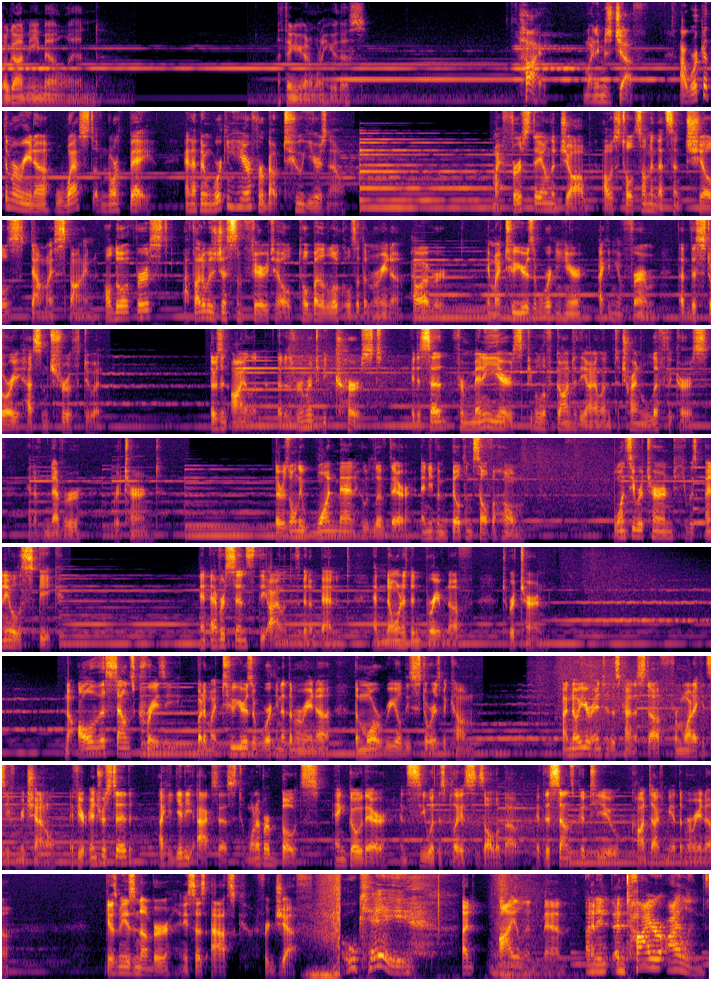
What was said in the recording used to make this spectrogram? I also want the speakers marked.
Speaker 1: So I got an email and I think you're gonna want to hear this. Hi, my name is Jeff. I work at the marina west of North Bay and I've been working here for about two years now. My first day on the job, I was told something that sent chills down my spine. Although at first, I thought it was just some fairy tale told by the locals at the marina. However, in my two years of working here, I can confirm that this story has some truth to it. There's an island that is rumored to be cursed. It is said for many years people have gone to the island to try and lift the curse and have never returned. There is only one man who lived there and even built himself a home. Once he returned, he was unable to speak. And ever since, the island has been abandoned and no one has been brave enough to return. Now, all of this sounds crazy, but in my two years of working at the marina, the more real these stories become. I know you're into this kind of stuff from what I could see from your channel. If you're interested, I could give you access to one of our boats and go there and see what this place is all about. If this sounds good to you, contact me at the marina. Gives me his number and he says ask for Jeff.
Speaker 2: Okay.
Speaker 1: An island, man.
Speaker 2: An en- entire island.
